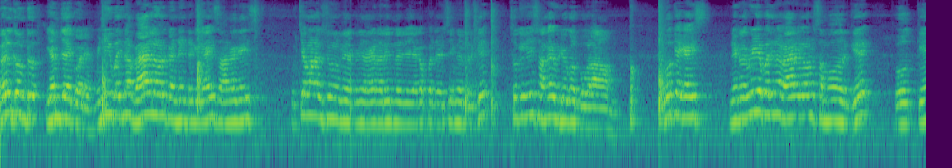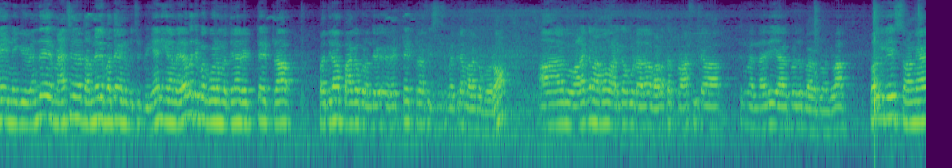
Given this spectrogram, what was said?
வெல்கம் டு எம்ஜே கோரியம் இன்னைக்கு பாத்தீங்கன்னா வேற லெவல் கண்டென்ட் இருக்கு கைஸ் வாங்க கைஸ் முக்கியமான விஷயங்கள் நிறைய நிறைய ஏகப்பட்ட விஷயங்கள் இருக்கு. ஸோ கைஸ் வாங்க வீடியோக்குள்ள போகலாம். ஓகே கைஸ் இன்னைக்கு வீடியோ பாத்தீங்கன்னா வேற லெவல் சம்பவம் இருக்கு. ஓகே இன்னைக்கு வந்து மேட்ச் தமிழ்ல பார்த்தா கண்டுபிடிச்சிருப்பீங்க. இன்னைக்கு நம்ம எதை பத்தி பார்க்க போறோம் பாத்தீங்கன்னா ரெட் ட்ராப் பத்திலாம் பார்க்க போறோம். ரெட் டெட்ரா ஃபிஷஸ் பத்தி பார்க்க போறோம். நம்ம வளர்க்கலாமா வளர்க்க கூடாதா வளர்த்த ப்ராஃபிட்டா திரும்ப நிறைய ஏகப்பட்டது பார்க்க போறோம் ஓகே கைஸ் வாங்க.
